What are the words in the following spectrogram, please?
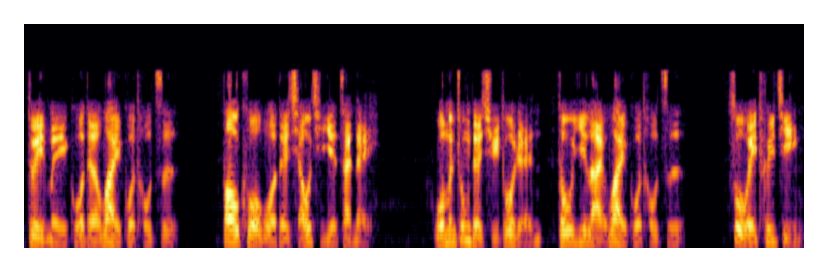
对美国的外国投资，包括我的小企业在内。我们中的许多人都依赖外国投资，作为推进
